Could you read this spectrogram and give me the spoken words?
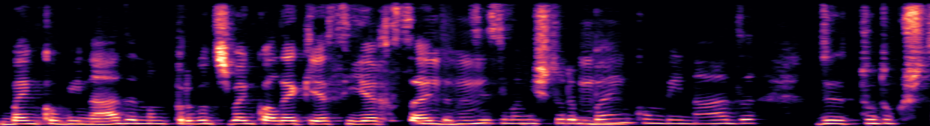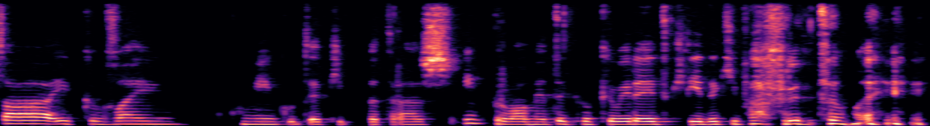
bem combinada, não me perguntes bem qual é que é assim a receita, uhum. mas é assim uma mistura uhum. bem combinada de tudo o que está e que vem comigo daqui para trás e provavelmente aquilo que eu irei adquirir daqui para a frente também.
